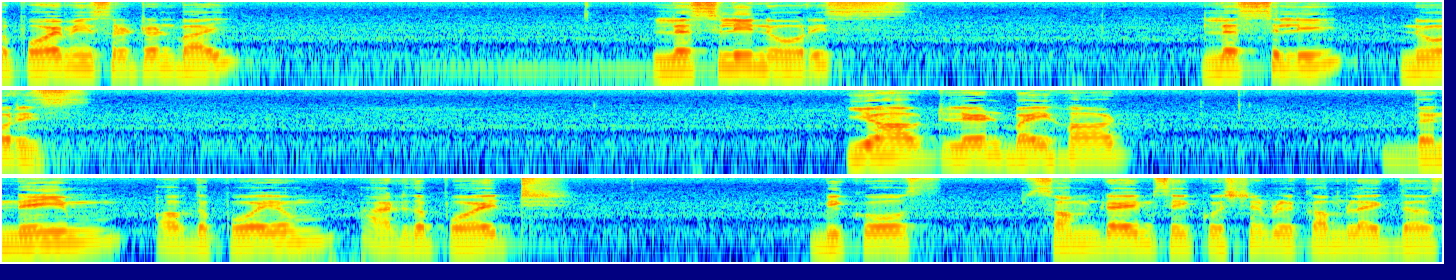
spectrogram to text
the poem is written by Leslie Norris. Leslie Norris. You have to learn by heart the name of the poem and the poet because sometimes a question will come like this.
